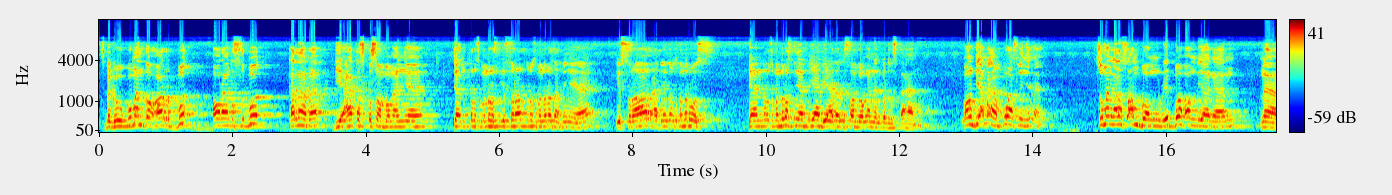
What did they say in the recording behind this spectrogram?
Sebagai hukuman untuk orbut orang tersebut karena apa? Di atas kesombongannya dan terus menerus israr terus menerus artinya ya. Israr artinya terus menerus dan terus menerusnya dia di atas kesombongan dan kedustaan. Wong dia mampu aslinya. Cuman karena sombong, dia bohong dia kan. Nah,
